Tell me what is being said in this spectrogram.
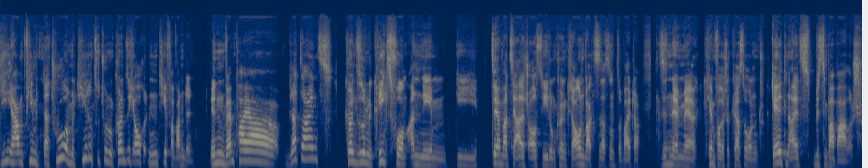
Die haben viel mit Natur und mit Tieren zu tun und können sich auch in ein Tier verwandeln. In Vampire Bloodlines können sie so eine Kriegsform annehmen, die sehr martialisch aussieht und können Klauen wachsen lassen und so weiter. Sind eine mehr kämpferische Klasse und gelten als ein bisschen barbarisch.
